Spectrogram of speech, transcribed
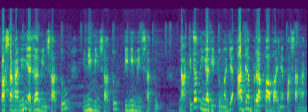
pasangan ini adalah min 1, ini min 1, ini min 1. Nah, kita tinggal hitung aja ada berapa banyak pasangan.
